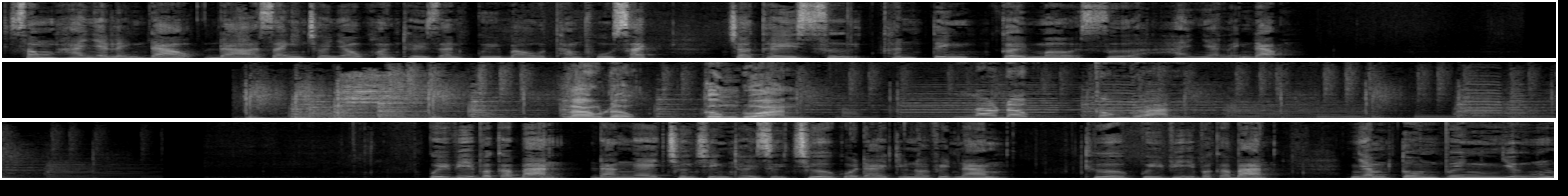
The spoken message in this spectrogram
song hai nhà lãnh đạo đã dành cho nhau khoảng thời gian quý báu thăm phố sách, cho thấy sự thân tình cởi mở giữa hai nhà lãnh đạo. Lao động công đoàn Lao động công đoàn Quý vị và các bạn đang nghe chương trình Thời sự trưa của Đài Tiếng Nói Việt Nam. Thưa quý vị và các bạn, nhằm tôn vinh những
